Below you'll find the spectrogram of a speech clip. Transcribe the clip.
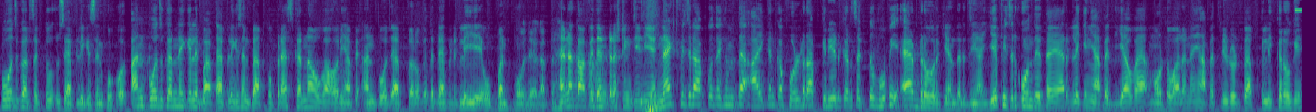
पोज कर सकते हो उस एप्लीकेशन को। और अनपोज करने के लिए एप्लीकेशन पे आपको प्रेस करना होगा और यहाँ पे अनपोज ऐप करोगे तो डेफिनेटली ये ओपन हो जाएगा। तो है ना, काफ़ी इंटरेस्टिंग चीज़ है नेक्स्ट फीचर आपको देखने मिलता है आइकन का फोल्डर आप क्रिएट कर सकते हो, वो भी ऐप ड्रोवर के अंदर जी हाँ ये फीचर कौन देता है यार? लेकिन यहाँ पे दिया हुआ है, मोटो वाला ने यहाँ पे थ्री डॉट पे आप क्लिक करोगे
